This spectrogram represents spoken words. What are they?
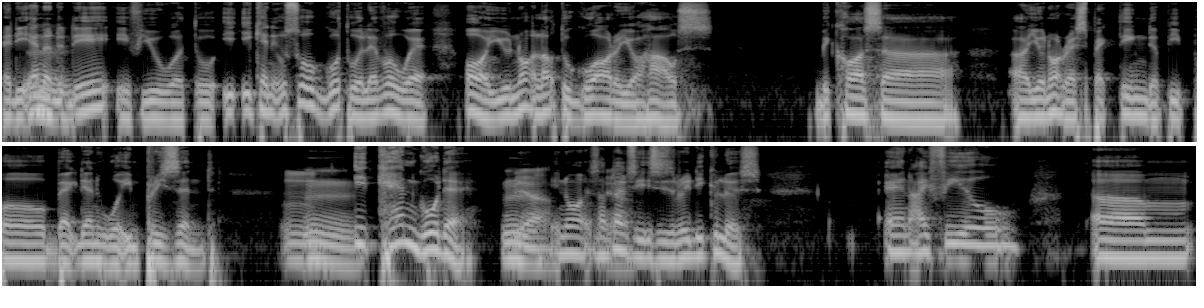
At the end of the day, if you were to, it, it can also go to a level where, oh, you're not allowed to go out of your house because uh, uh, you're not respecting the people back then who were imprisoned. It can go there. Yeah. You know, sometimes it is ridiculous. And I feel um,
